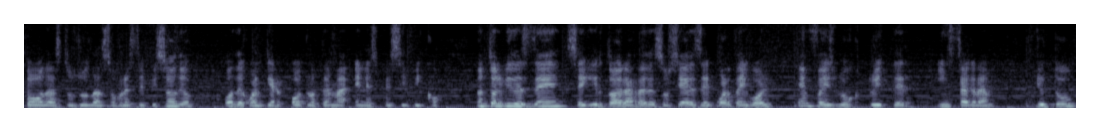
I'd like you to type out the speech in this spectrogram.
todas tus dudas sobre este episodio o de cualquier otro tema en específico. No te olvides de seguir todas las redes sociales de Cuarta y Gol en Facebook, Twitter, Instagram, YouTube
